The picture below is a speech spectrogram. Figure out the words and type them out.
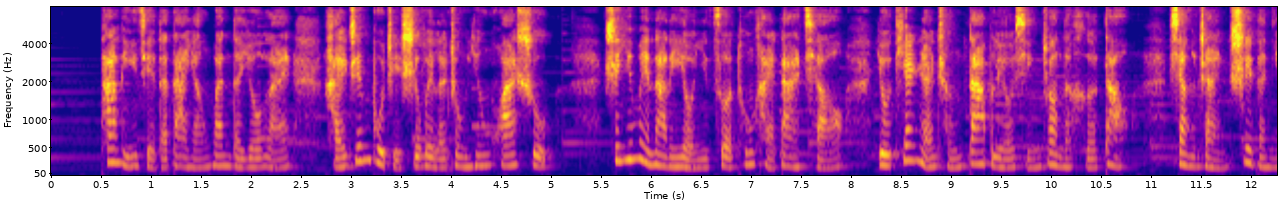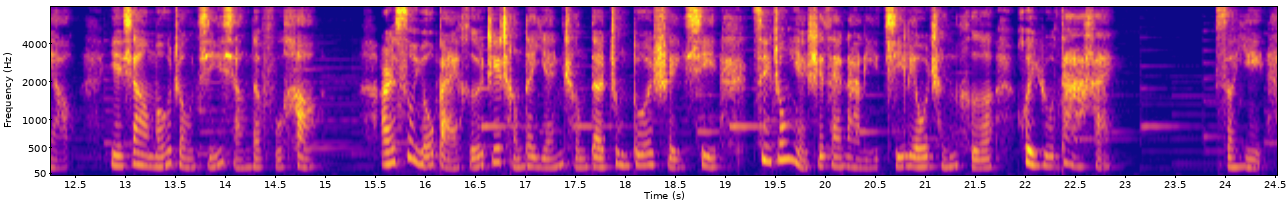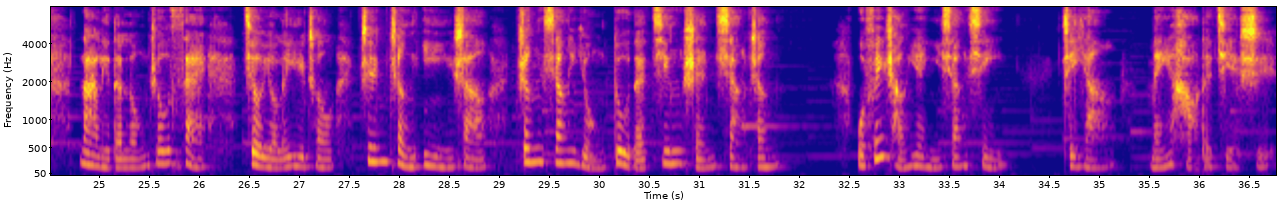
他理解的大洋湾的由来，还真不只是为了种樱花树，是因为那里有一座通海大桥，有天然呈 W 形状的河道，像展翅的鸟，也像某种吉祥的符号。而素有百合之城的盐城的众多水系，最终也是在那里急流成河，汇入大海。所以，那里的龙舟赛就有了一种真正意义上争相勇渡的精神象征。我非常愿意相信这样美好的解释。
